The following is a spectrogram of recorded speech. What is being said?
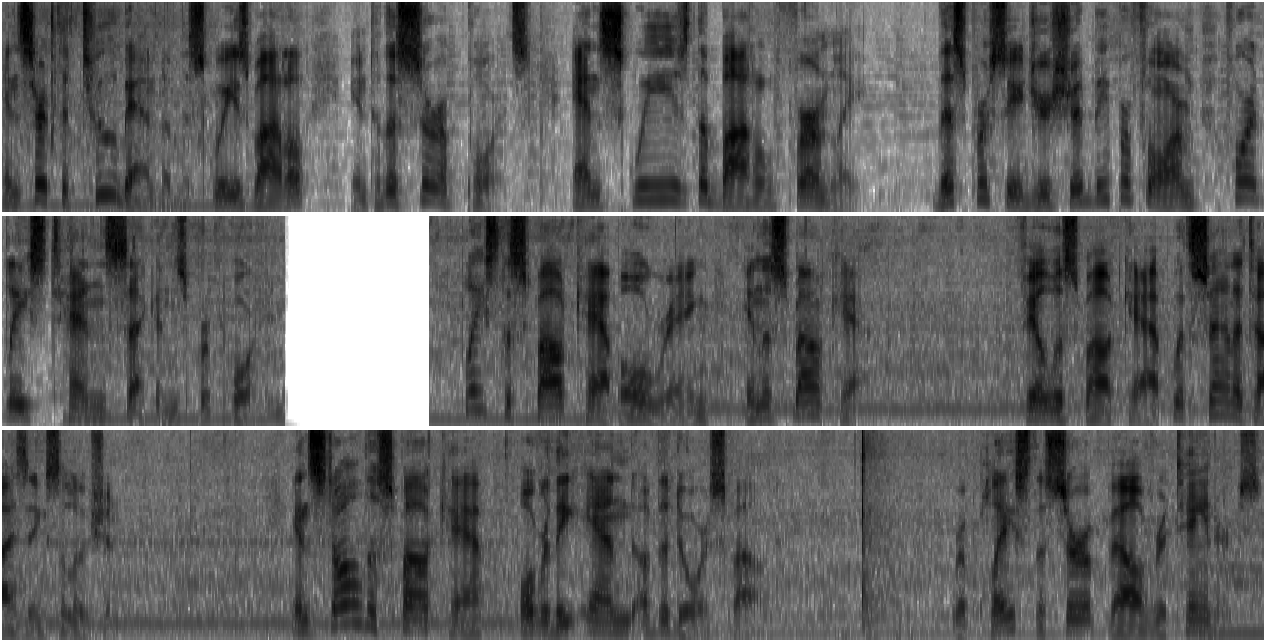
insert the tube end of the squeeze bottle into the syrup ports and squeeze the bottle firmly. This procedure should be performed for at least 10 seconds per port. Place the spout cap O-ring in the spout cap. Fill the spout cap with sanitizing solution. Install the spout cap over the end of the door spout. Replace the syrup valve retainers.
